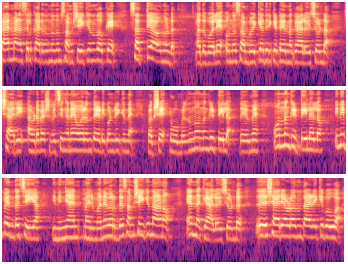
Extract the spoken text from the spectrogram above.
താൻ മനസ്സിൽ കരുതുന്നതും സംശയിക്കുന്നതും ഒക്കെ സത്യമാവുന്നുണ്ട് അതുപോലെ ഒന്നും സംഭവിക്കാതിരിക്കട്ടെ എന്നൊക്കെ ആലോചിച്ചുകൊണ്ടാ ശരി അവിടെ വിഷമിച്ച് ഇങ്ങനെ ഓരോന്ന് തേടിക്കൊണ്ടിരിക്കുന്നത് പക്ഷേ റൂമിൽ നിന്നും ഒന്നും കിട്ടിയില്ല. ദൈവമേ ഒന്നും കിട്ടിയില്ലല്ലോ. ഇനിയിപ്പോൾ എന്താ ചെയ്യുക ഇനി ഞാൻ മരുമോനെ വെറുതെ സംശയിക്കുന്നതാണോ? എന്നൊക്കെ ആലോചിച്ചുകൊണ്ട് ശരി അവിടെ നിന്ന് താഴേക്ക് പോവുക.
